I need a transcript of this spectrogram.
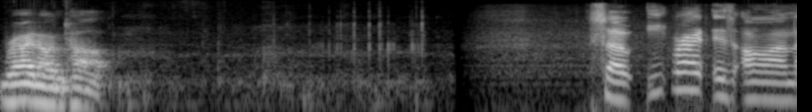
right on top. So Eat Rite is on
